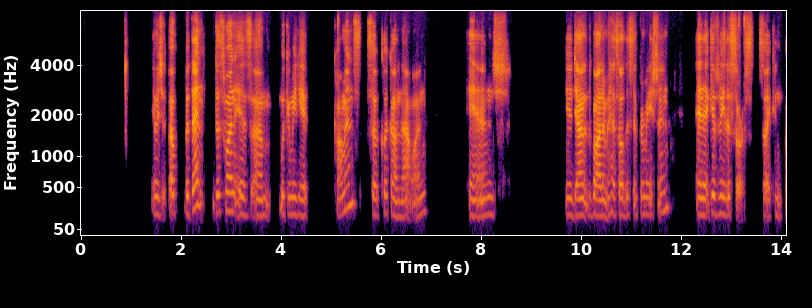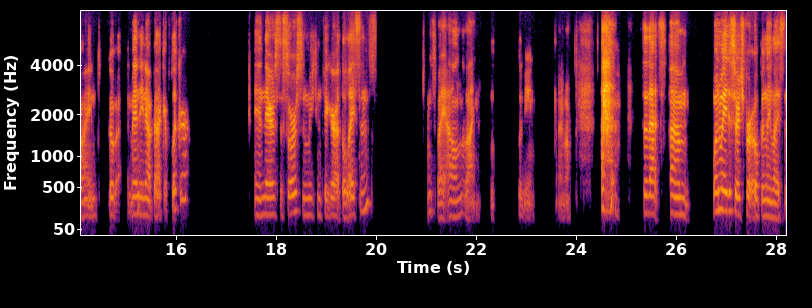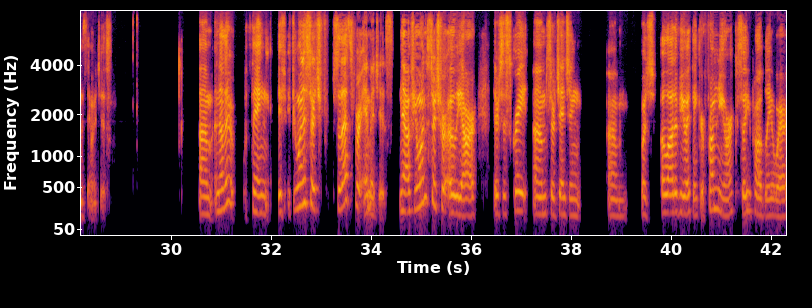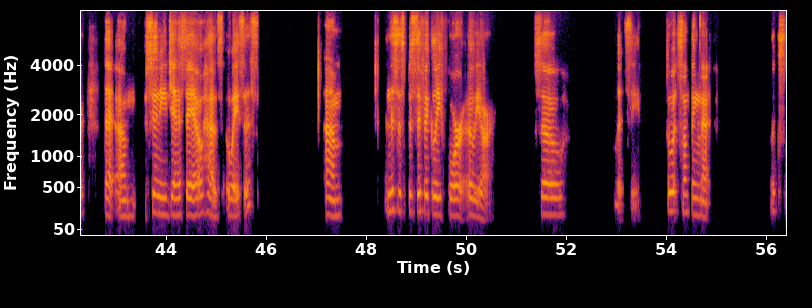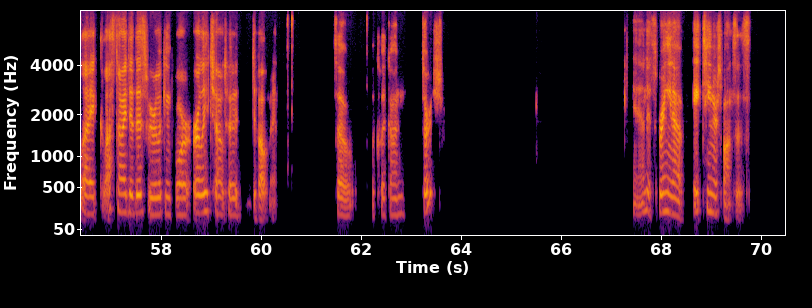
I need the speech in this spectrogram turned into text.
image. Oh, but then this one is um, Wikimedia Commons. So click on that one, and you know down at the bottom it has all this information, and it gives me the source, so I can find go back, I'm ending up back at Flickr, and there's the source, and we can figure out the license. It's by Alan Levine. Levine. I don't know. So that's um, one way to search for openly licensed images. Um, another thing, if, if you want to search, so that's for images. Now, if you want to search for OER, there's this great um, search engine, um, which a lot of you, I think, are from New York, so you're probably aware that um, SUNY Geneseo has Oasis. Um, and this is specifically for OER. So let's see. So what's something that Looks like last time I did this, we were looking for early childhood development. So we'll click on search. And it's bringing up 18 responses.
